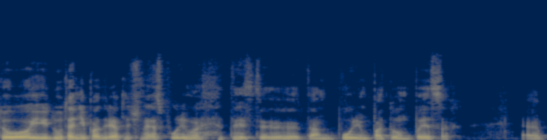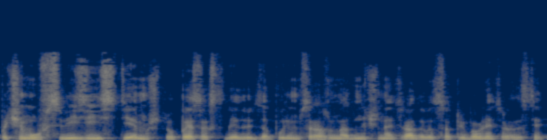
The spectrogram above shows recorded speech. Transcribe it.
то идут они подряд, начиная с Пурима, то есть э, там Пурим, потом Песах. Э, почему в связи с тем, что Песах следует за Пурим сразу, надо начинать радоваться, прибавлять радости,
